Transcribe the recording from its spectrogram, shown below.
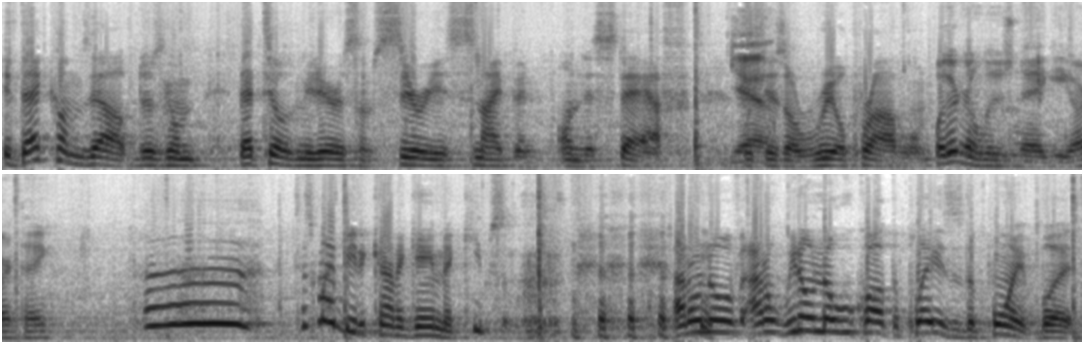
if that comes out, there's going to that tells me there is some serious sniping on this staff, Yeah. which is a real problem. well. They're going to lose Nagy, aren't they? Uh, this might be the kind of game that keeps them. I don't know if I don't. We don't know who called the plays is the point, but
